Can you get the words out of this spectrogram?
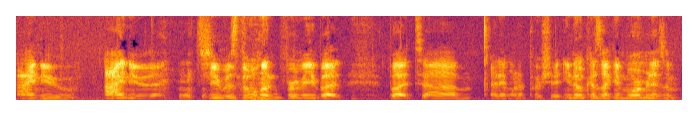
I knew I knew that she was the one for me, but but um, I didn't want to push it, you know, because like in Mormonism,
